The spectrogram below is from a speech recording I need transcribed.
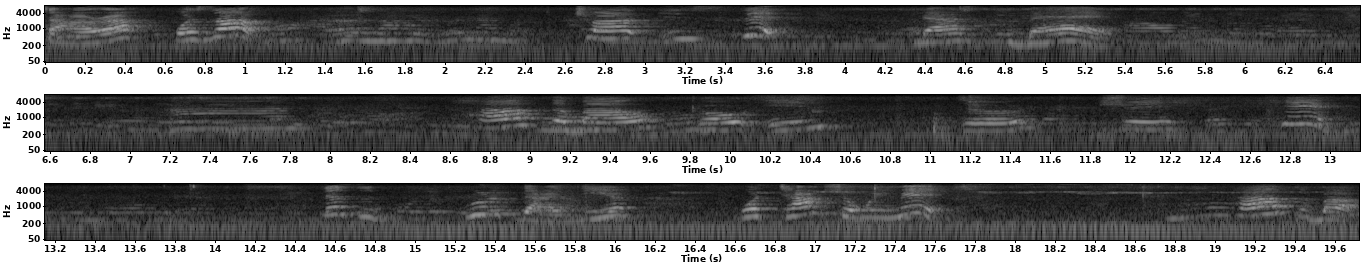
Sarah, what's up? Chad is sick. That's too bad. Mm, how about go in to see him? That's a good idea. What time shall we meet? How about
